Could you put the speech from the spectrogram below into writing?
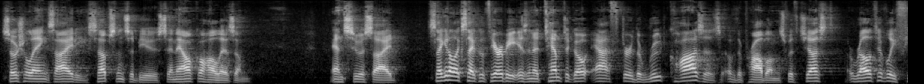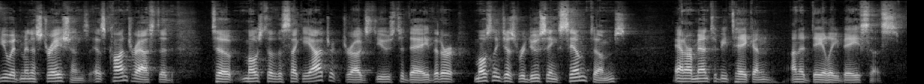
social anxiety, substance abuse, and alcoholism, and suicide. Psychedelic psychotherapy is an attempt to go after the root causes of the problems with just relatively few administrations, as contrasted to most of the psychiatric drugs used today that are mostly just reducing symptoms and are meant to be taken on a daily basis.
